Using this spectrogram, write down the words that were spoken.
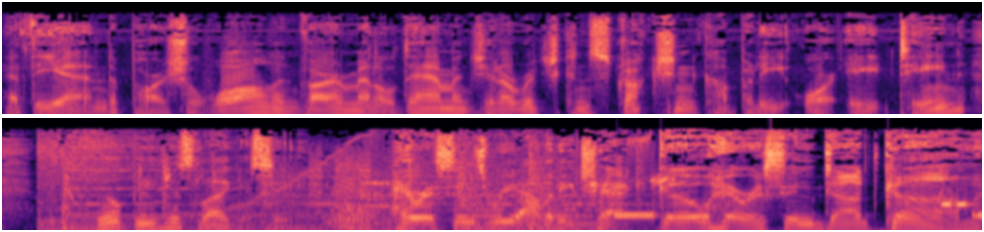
At the end, a partial wall, environmental damage, and a rich construction company, or 18, will be his legacy. Harrison's Reality Check. GoHarrison.com.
